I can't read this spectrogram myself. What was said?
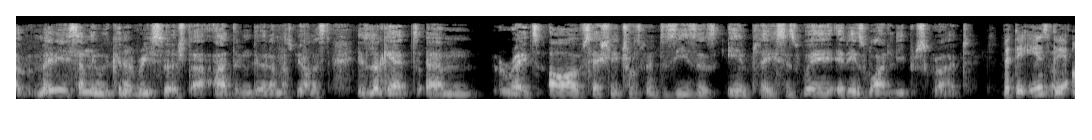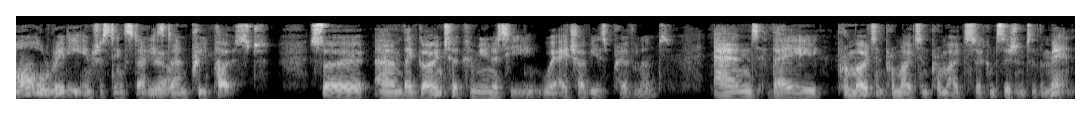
Uh, Maybe something we could have researched, I, I didn't do it, I must be honest, is look at um, rates of sexually transmitted diseases in places where it is widely prescribed. But there is there are already interesting studies Yeah. done pre-post. So um, they go into a community where HIV is prevalent, and they promote and promote and promote circumcision to the men.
